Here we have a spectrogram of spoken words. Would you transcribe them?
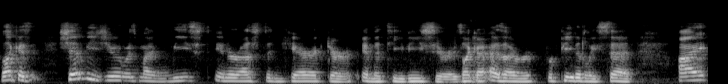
like I said, Shen Jun was my least interesting character in the TV series. Like I, as I re- repeatedly said, I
